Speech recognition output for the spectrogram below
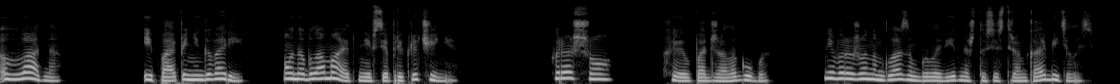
ладно. И папе не говори. Он обломает мне все приключения». «Хорошо», — Хейл поджала губы. Невооруженным глазом было видно, что сестренка обиделась.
